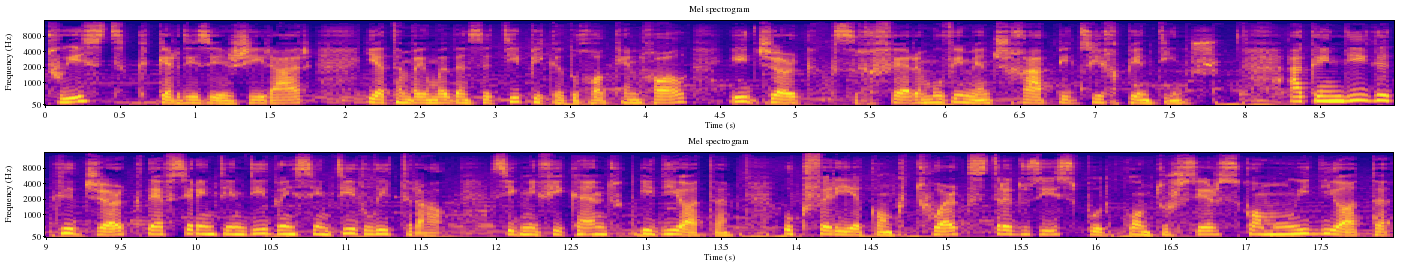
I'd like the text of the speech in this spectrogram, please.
twist, que quer dizer girar, e é também uma dança típica do rock and roll, e jerk, que se refere a movimentos rápidos e repentinos. Há quem diga que jerk deve ser entendido em sentido literal, significando idiota, o que faria com que twerk se traduzisse por contorcer-se como um idiota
